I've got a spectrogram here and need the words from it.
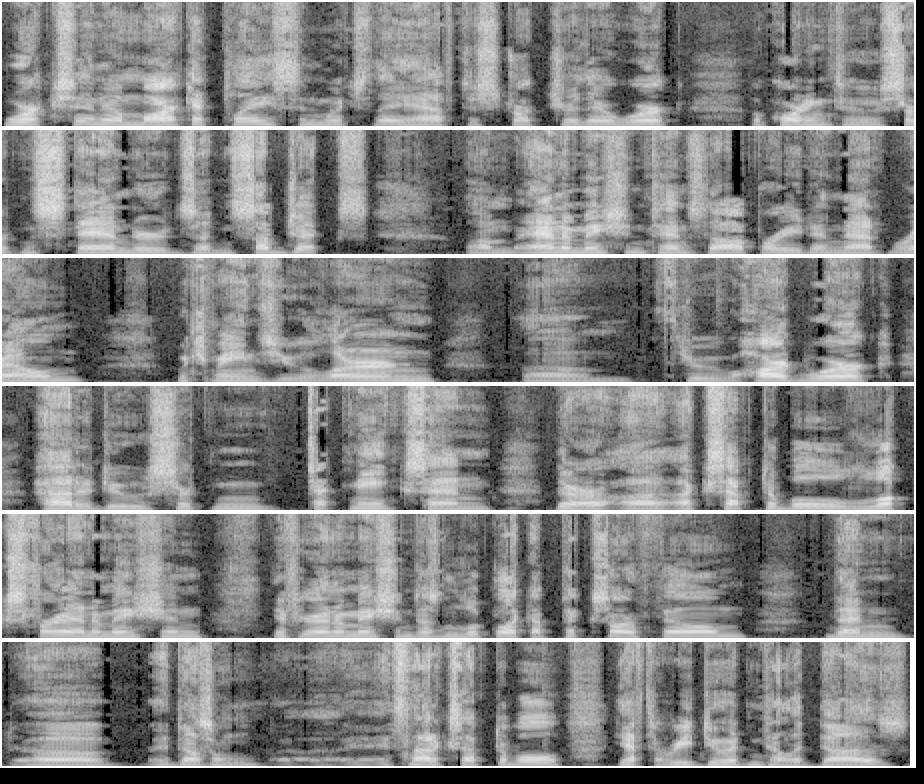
works in a marketplace in which they have to structure their work according to certain standards and subjects. Um, animation tends to operate in that realm, which means you learn um, through hard work how to do certain techniques, and there are uh, acceptable looks for animation. If your animation doesn't look like a Pixar film, then uh, it doesn't uh, it's not acceptable you have to redo it until it does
